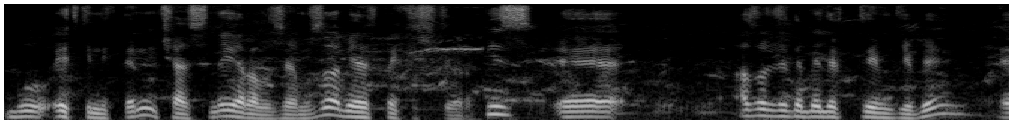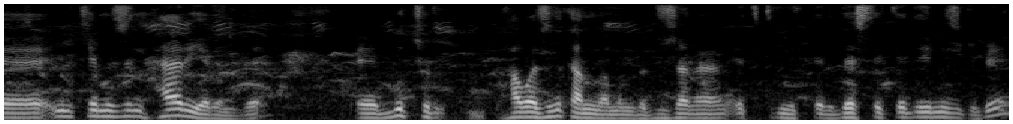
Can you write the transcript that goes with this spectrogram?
bu etkinliklerin içerisinde yer alacağımızı belirtmek istiyorum. Biz e, az önce de belirttiğim gibi e, ülkemizin her yerinde e, bu tür havacılık anlamında düzenlenen etkinlikleri desteklediğimiz gibi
